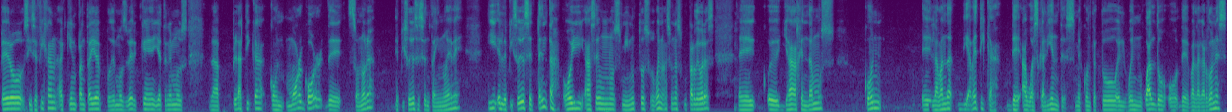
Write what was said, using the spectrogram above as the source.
pero si se fijan aquí en pantalla podemos ver que ya tenemos la plática con Morgore de Sonora, episodio 69 y el episodio 70, hoy hace unos minutos, o bueno, hace unas, un par de horas, eh, eh, ya agendamos con eh, la banda diabética de Aguascalientes. Me contactó el buen Waldo o de Balagardones.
